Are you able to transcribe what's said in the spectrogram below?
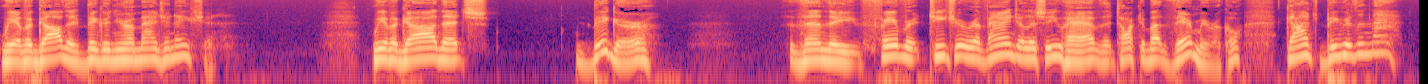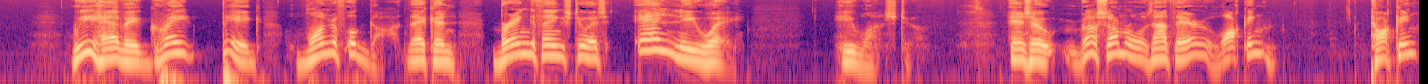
We have a God that's bigger than your imagination. We have a God that's bigger than the favorite teacher evangelist you have that talked about their miracle. God's bigger than that. We have a great, big, wonderful God that can bring things to us any way He wants to. And so Brother Sumrall was out there walking, talking,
